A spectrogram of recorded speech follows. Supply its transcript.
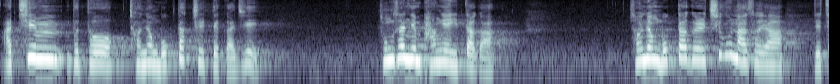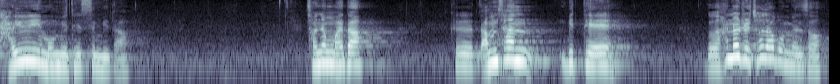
아침부터 저녁 목닥 칠 때까지 종사님 방에 있다가 저녁 목닥을 치고 나서야 이제 자유의 몸이 됐습니다. 저녁마다 그 남산 밑에 그 하늘을 쳐다보면서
